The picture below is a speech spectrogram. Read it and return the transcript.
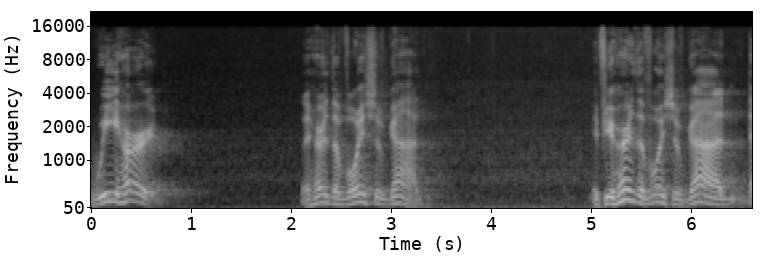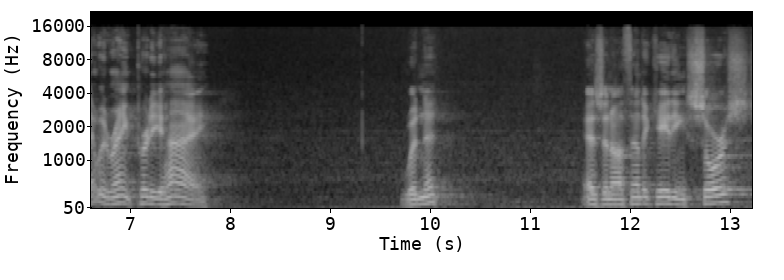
we heard. They heard the voice of God. If you heard the voice of God, that would rank pretty high, wouldn't it? As an authenticating source.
